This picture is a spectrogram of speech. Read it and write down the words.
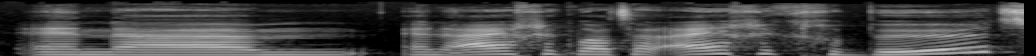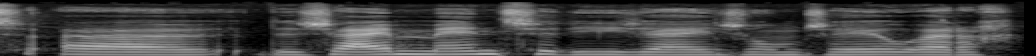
En, um, en eigenlijk wat er eigenlijk gebeurt... er zijn mensen die zijn soms heel erg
